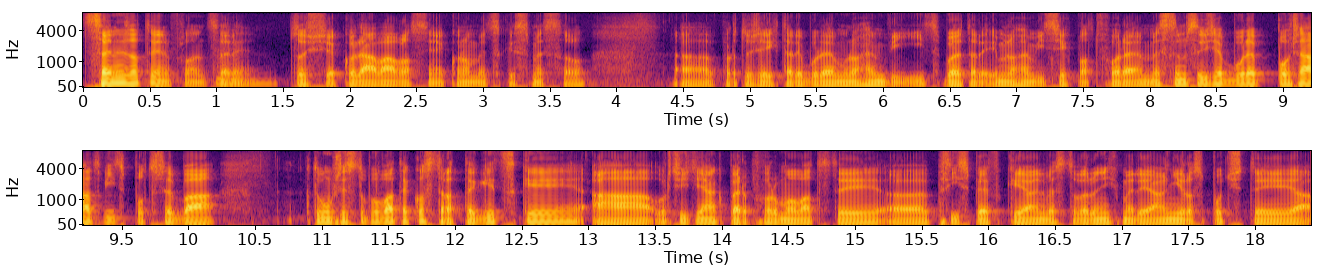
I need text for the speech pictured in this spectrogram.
ceny za ty influencery, hmm. což jako dává vlastně ekonomický smysl. Uh, protože jich tady bude mnohem víc, bude tady i mnohem víc těch platform. Myslím si, že bude pořád víc potřeba uh, tomu přistupovat jako strategicky a určitě nějak performovat ty uh, příspěvky a investovat do nich mediální rozpočty a,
